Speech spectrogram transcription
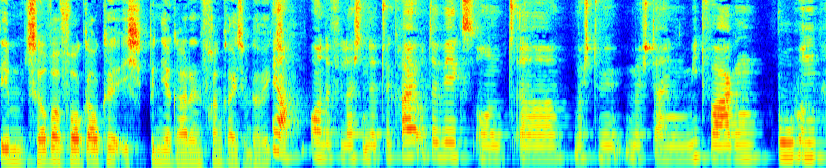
dem Server vorgauke, ich bin ja gerade in Frankreich unterwegs. Ja, oder vielleicht in der Türkei unterwegs und äh, möchte, möchte einen Mietwagen buchen,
